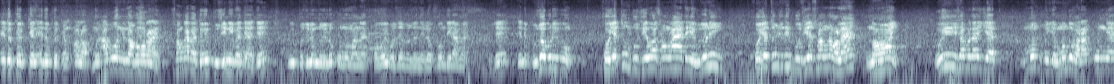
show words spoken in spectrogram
এদুকে কেন এদুকে কেন অলপ মই আবো নিন সমরাই সংখ্যা তুমি বুঝি নিবা দিয়া যে বুঝিলো বুঝিলো অনুমানে কবই বুঝে বুঝে নিল বন্দিরামে যে এনে বুঝো বুড়িব কইয়ে তুমি বুঝিয়ে সংলা দিয়ে বুঝনি কইয়ে তুমি যদি বুঝিয়ে সং নহলে নয় ওই হিসাবে ইয়াত মন মন্দু ভাড়া উঙে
